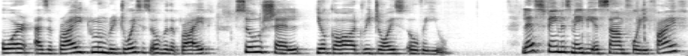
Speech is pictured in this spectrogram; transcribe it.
or as a bridegroom rejoices over the bride, so shall your God rejoice over you. Less famous maybe is Psalm 45,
